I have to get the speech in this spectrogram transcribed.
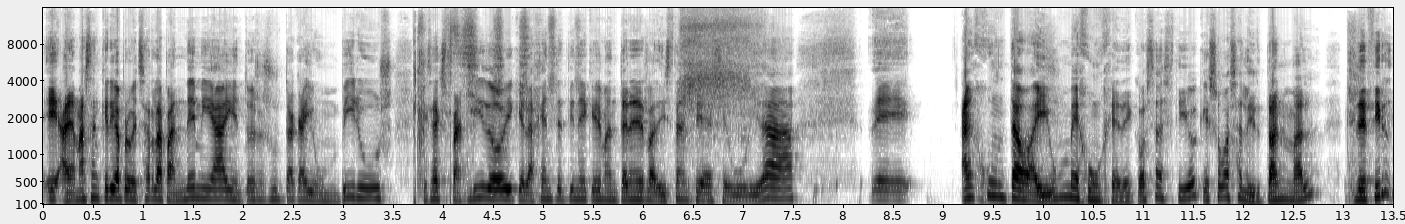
Eh, además, han querido aprovechar la pandemia y entonces resulta que hay un virus que se ha expandido y que la gente tiene que mantener la distancia de seguridad. Eh, han juntado ahí un mejunje de cosas, tío, que eso va a salir tan mal decir,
